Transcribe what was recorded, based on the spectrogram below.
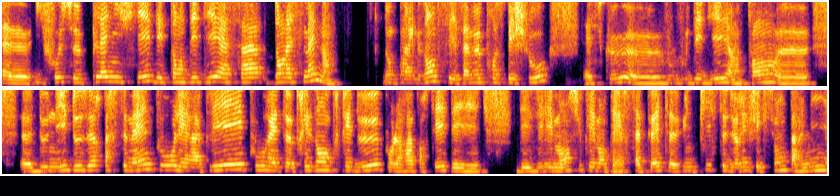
il faut se planifier des temps dédiés à ça dans la semaine. Donc, par exemple, ces fameux prospects chauds, est-ce que euh, vous vous dédiez un temps euh, euh, donné, deux heures par semaine, pour les rappeler, pour être présent auprès d'eux, pour leur apporter des, des éléments supplémentaires? Ça peut être une piste de réflexion parmi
